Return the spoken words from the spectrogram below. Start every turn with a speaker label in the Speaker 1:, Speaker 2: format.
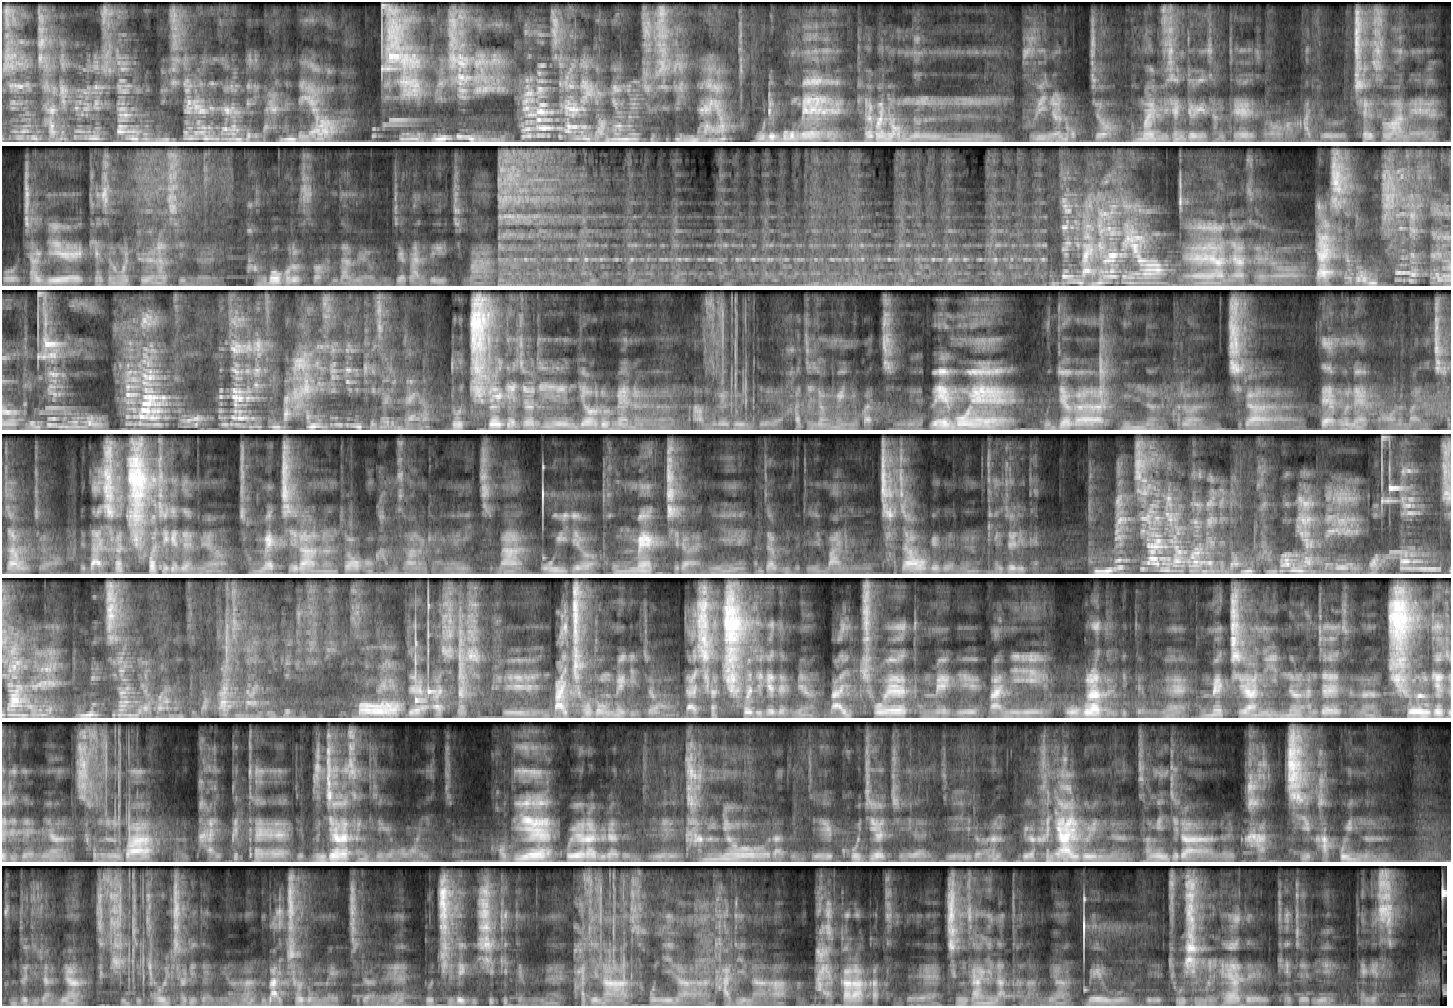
Speaker 1: 요즘 자기 표현의 수단으로 문신을 하는 사람들이 많은데요. 혹시 문신이 혈관 질환에 영향을 줄 수도 있나요?
Speaker 2: 우리 몸에 혈관이 없는 부위는 없죠. 정말 위생적인 상태에서 아주 최소한의 뭐 자기의 개성을 표현할 수 있는 방법으로서 한다면 문제가 안 되겠지만
Speaker 1: 원장님 안녕하세요.
Speaker 2: 네 안녕하세요.
Speaker 1: 날씨가 너무 추워졌어요. 요새도 혈관 쪽 환자들이 좀 많이 생기는 계절인가요?
Speaker 2: 노출의 계절인 여름에는 아무래도 이제 하지정맥류 같이 외모에 문제가 있는 그런 질환 때문에 병원을 많이 찾아오죠. 근데 날씨가 추워지게 되면 정맥 질환은 조금 감소하는 경향이 있지만 오히려 동맥 질환이 환자분들이 많이 찾아오게 되는 계절이 됩니다.
Speaker 1: 동맥 질환이라고 하면 너무 광범위한데 어떤 질환을 동맥 질환이라고 하는지 몇 가지만 얘기해 주실 수 있을까요?
Speaker 2: 뭐 이제 아시다시피 말초 동맥이죠. 날씨가 추워지게 되면 말초의 동맥이 많이 오그라들기 때문에 동맥 질환이 있는 환자에서는 추운 계절이 되면 손과 발 끝에 문제가 생기는 경우가 있죠. 거기에 고혈압이라든지 당뇨라든지 고지혈증이라든지 이런 우리가 흔히 알고 있는 성인 질환을 같이 갖고 있는 분들이라면 특히 이제 겨울철이 되면 말초동맥 질환에 노출되기 쉽기 때문에 팔이나 손이나 다리나 발가락 같은데 증상이 나타나면 매우 조심을 해야 될 계절이 되겠습니다.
